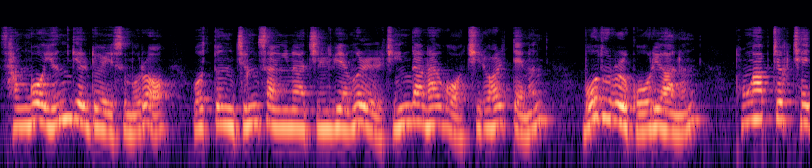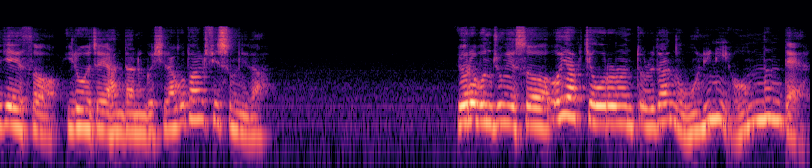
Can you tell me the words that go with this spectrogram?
상호 연결되어 있으므로 어떤 증상이나 질병을 진단하고 치료할 때는 모두를 고려하는 통합적 체제에서 이루어져야 한다는 것이라고도 할 수 있습니다. 여러분 중에서 의학적으로는 뚜렷한 원인이 없는데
